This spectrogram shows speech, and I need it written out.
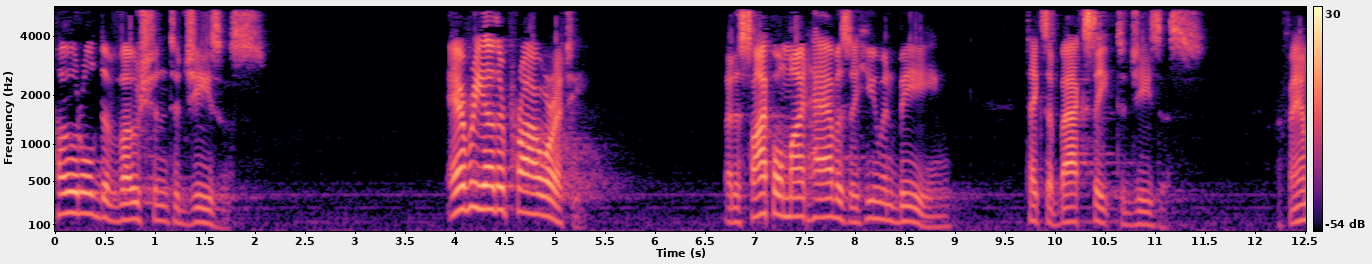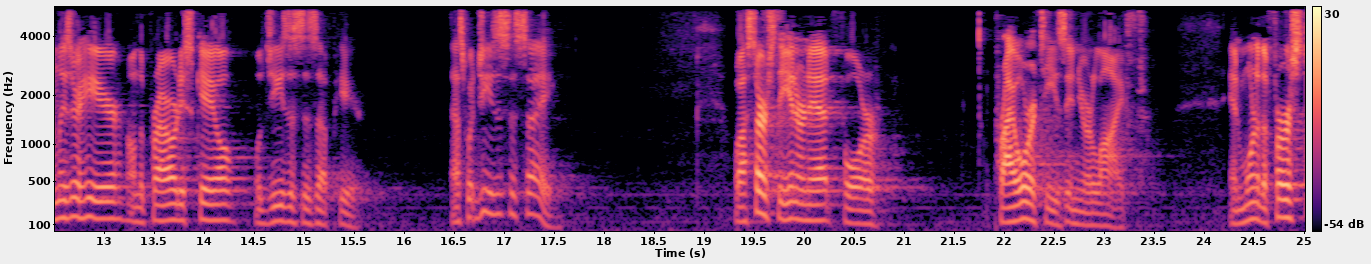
total devotion to Jesus. Every other priority a disciple might have as a human being takes a back seat to Jesus. Families are here on the priority scale. Well, Jesus is up here. That's what Jesus is saying. Well, I searched the internet for priorities in your life. And one of the first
